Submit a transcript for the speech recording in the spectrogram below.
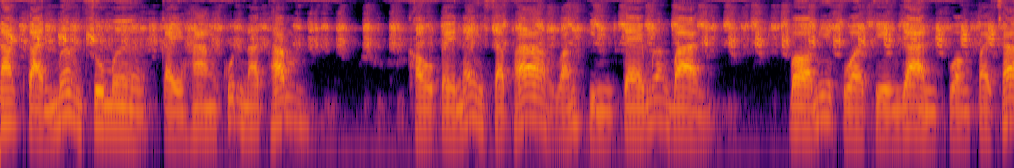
นักการเมืองซุมือไก่ห่างคุณธรรม เข้าไปในสภาหวังกินแต่เมืองบานบ่มีกลัวเกียงยานปวงประชา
